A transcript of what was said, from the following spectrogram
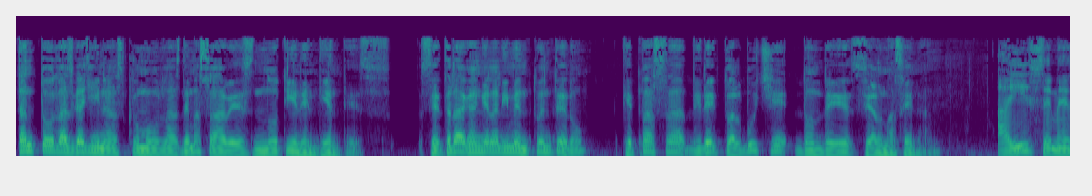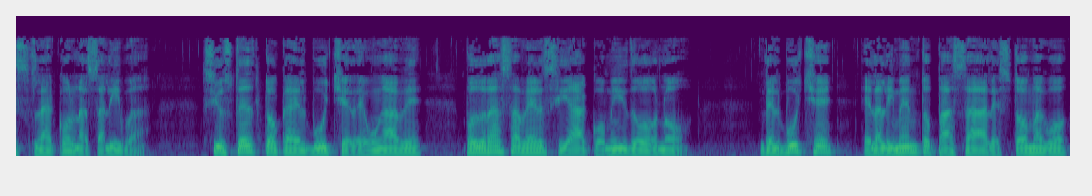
Tanto las gallinas como las demás aves no tienen dientes. Se tragan el alimento entero, que pasa directo al buche donde se almacena. Ahí se mezcla con la saliva, si usted toca el buche de un ave, podrá saber si ha comido o no. Del buche, el alimento pasa al estómago,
